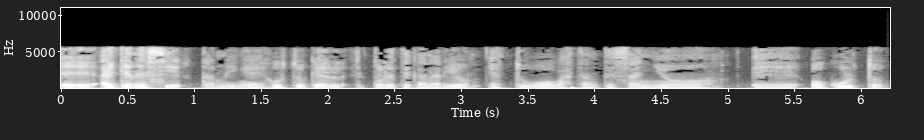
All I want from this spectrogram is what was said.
Eh, hay que decir, también es justo, que el, el tolete canario estuvo bastantes años eh, oculto.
